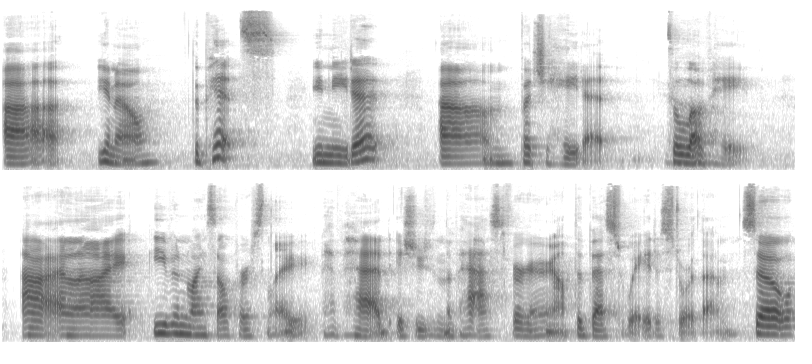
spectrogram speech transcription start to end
uh, you know, the pits. You need it, um, but you hate it. It's a love hate. Uh, and I, even myself personally, have had issues in the past figuring out the best way to store them. So,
